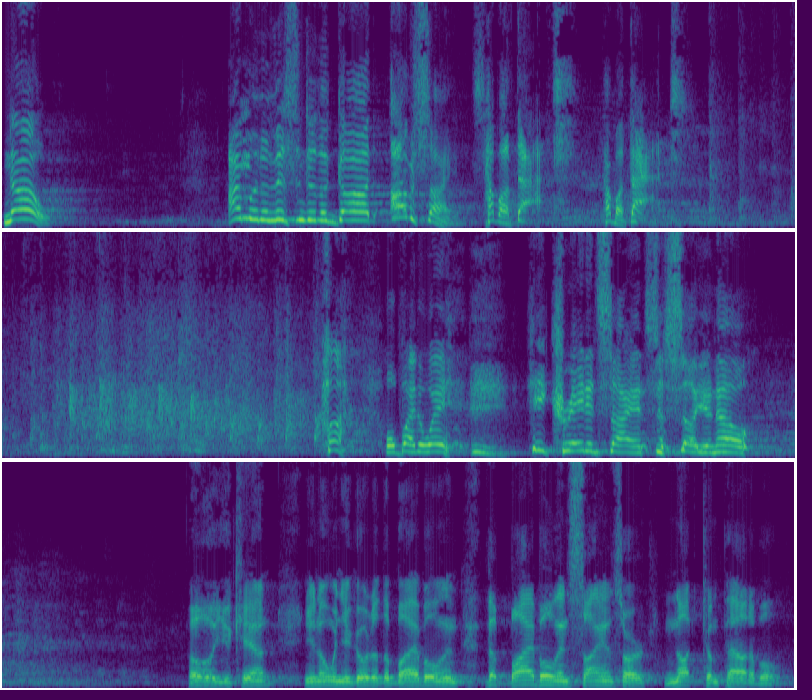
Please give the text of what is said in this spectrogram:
No. I'm going to listen to the God of science. How about that? How about that? Huh. Oh, by the way, he created science, just so you know. Oh, you can't. You know, when you go to the Bible and the Bible and science are not compatible.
